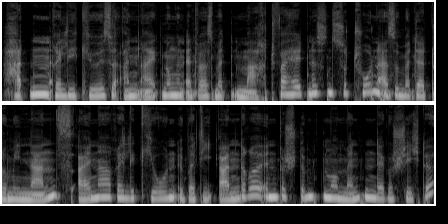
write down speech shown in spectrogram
Hatten religiöse Aneignungen etwas mit Machtverhältnissen zu tun, also mit der Dominanz einer Religion über die andere in bestimmten Momenten der Geschichte?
